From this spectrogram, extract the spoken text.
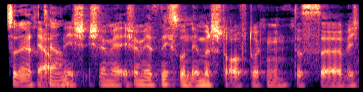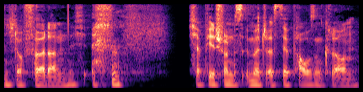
Zu den Ja, Rittern? nee, ich, ich, will mir, ich will mir jetzt nicht so ein Image draufdrücken. Das äh, will ich nicht noch fördern. Ich, ich habe hier schon das Image als der Pausenclown.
